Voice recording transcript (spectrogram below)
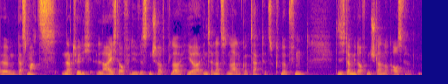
ähm, das macht es natürlich leicht, auch für die Wissenschaftler, hier internationale Kontakte zu knüpfen, die sich dann wieder auf den Standort auswirken.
